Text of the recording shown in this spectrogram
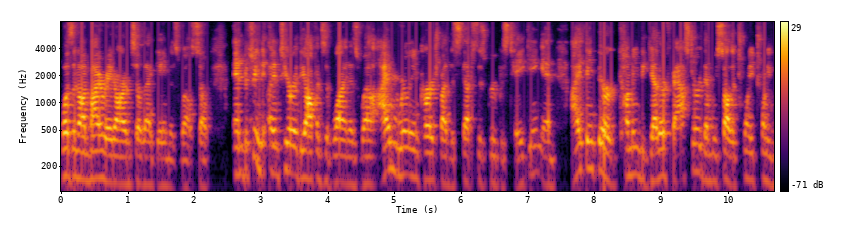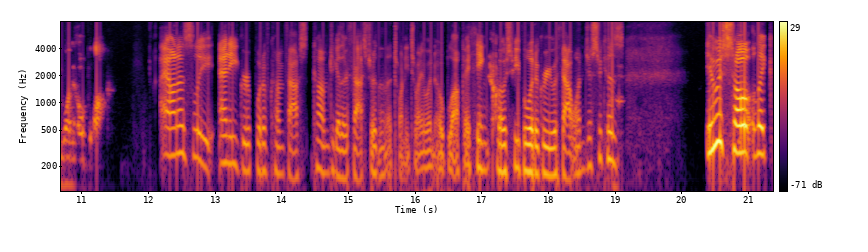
wasn't on my radar until that game as well. So, and between the interior of the offensive line as well, I'm really encouraged by the steps this group is taking. And I think they're coming together faster than we saw the 2021 O block. I honestly, any group would have come fast, come together faster than the 2021 O block. I think yeah. most people would agree with that one, just because it was so like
